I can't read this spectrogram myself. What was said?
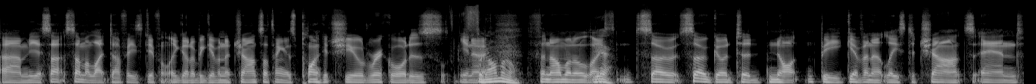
Um, yeah, so, someone like Duffy's definitely got to be given a chance. I think his Plunkett Shield record is, you know, phenomenal. Phenomenal. Like yeah. so, so good to not be given at least a chance. And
